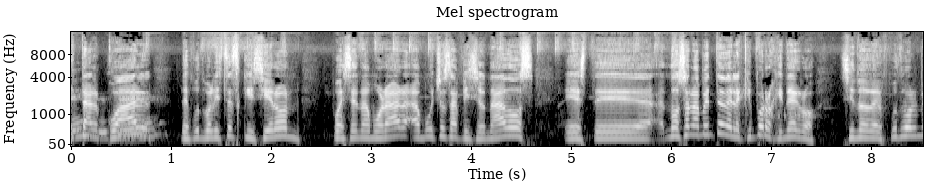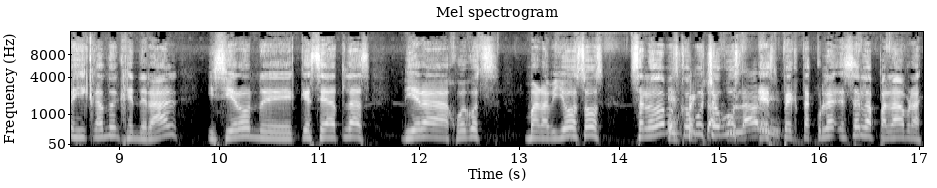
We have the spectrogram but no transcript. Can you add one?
así tal cual, de futbolistas que hicieron pues enamorar a muchos aficionados, este, no solamente del equipo rojinegro, sino del fútbol mexicano en general, hicieron eh, que ese Atlas diera juegos maravillosos. Saludamos con mucho gusto. Espectacular, esa es la palabra.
